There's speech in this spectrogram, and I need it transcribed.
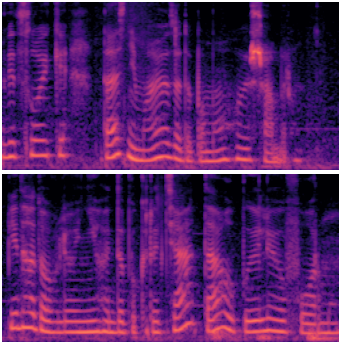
відслойки та знімаю за допомогою шаберу. Підготовлюю ніготь до покриття та опилюю форму.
